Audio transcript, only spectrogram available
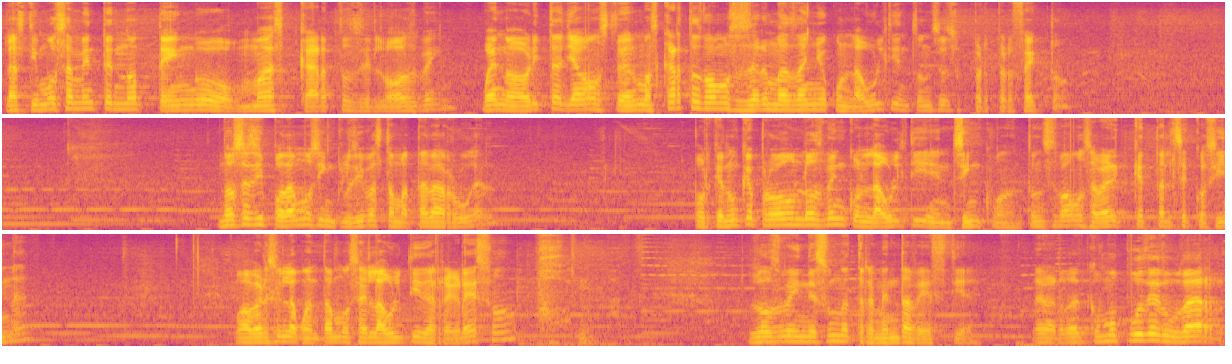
Lastimosamente no tengo más cartas de los ven. Bueno, ahorita ya vamos a tener más cartas, vamos a hacer más daño con la ulti, entonces súper perfecto. No sé si podamos inclusive hasta matar a Rugal. Porque nunca he probado un Losben con la ulti en 5. Entonces vamos a ver qué tal se cocina. O a ver si le aguantamos a la ulti de regreso. Los Bane es una tremenda bestia. De verdad, ¿cómo pude dudar?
